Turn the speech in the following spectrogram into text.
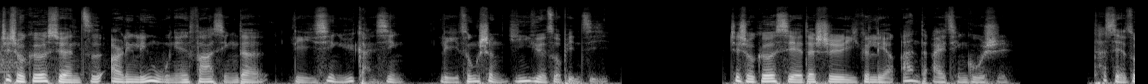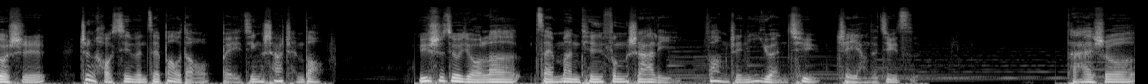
这首歌选自2005年发行的《理性与感性》李宗盛音乐作品集。这首歌写的是一个两岸的爱情故事。他写作时正好新闻在报道北京沙尘暴，于是就有了“在漫天风沙里望着你远去”这样的句子。他还说，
